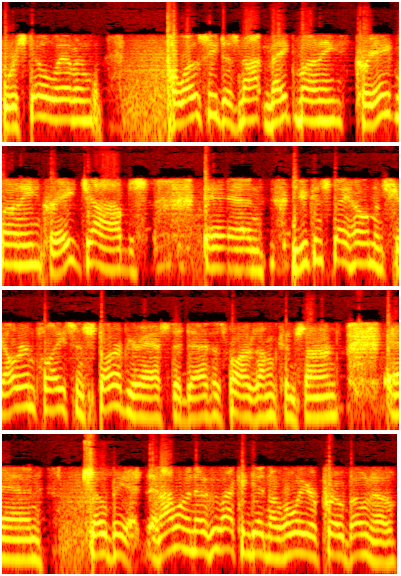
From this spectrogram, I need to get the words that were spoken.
We're still living. Pelosi does not make money, create money, create jobs, and you can stay home and shelter in place and starve your ass to death, as far as I'm concerned. And so be it. And I want to know who I can get in a lawyer pro bono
